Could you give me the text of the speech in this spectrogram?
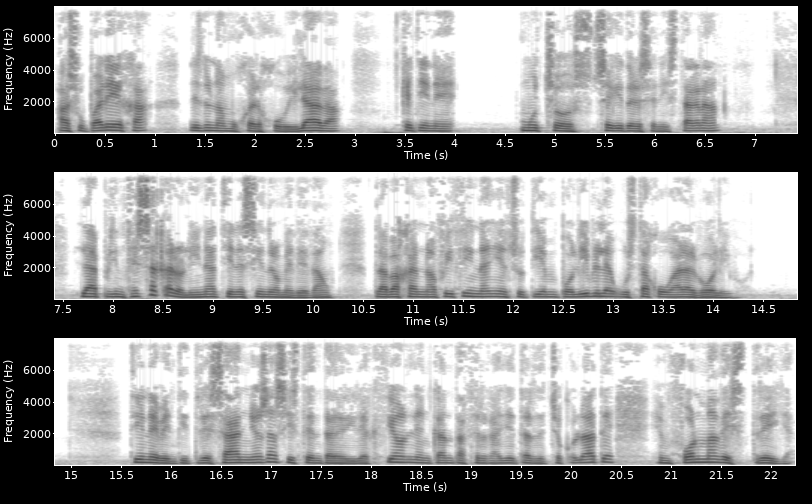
a su pareja, desde una mujer jubilada que tiene muchos seguidores en Instagram. La princesa Carolina tiene síndrome de Down. Trabaja en una oficina y en su tiempo libre le gusta jugar al voleibol. Tiene 23 años, asistente de dirección, le encanta hacer galletas de chocolate en forma de estrella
